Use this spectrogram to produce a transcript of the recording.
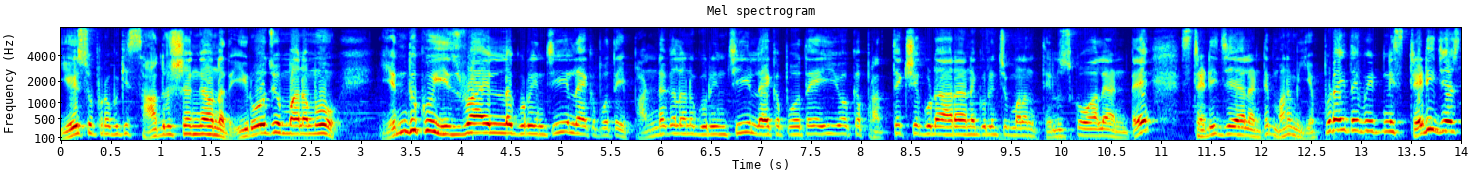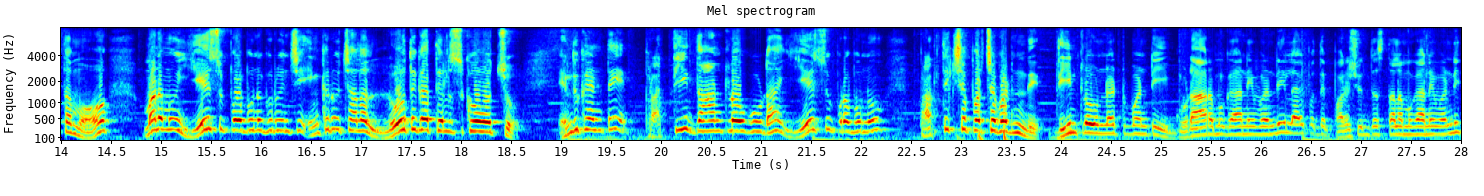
యేసు ప్రభుకి సాదృశ్యంగా ఉన్నది. ఈరోజు మనము ఎందుకు ఇజ్రాయిల్ల గురించి లేకపోతే ఈ పండగలను గురించి లేకపోతే ఈ యొక్క ప్రత్యక్ష గుడారాన్ని గురించి మనం తెలుసుకోవాలి అంటే స్టడీ చేయాలంటే మనం ఎప్పుడైతే వీటిని స్టడీ చేస్తామో మనము యేసు ప్రభుని గురించి ఇంకనూ చాలా లోతుగా తెలుసుకోవచ్చు. ఎందుకంటే ప్రతి దాంట్లో కూడా యేసు ప్రభును ప్రత్యక్షపరచబడింది. దీంట్లో ఉన్నటువంటి గుడారము కానివ్వండి లేకపోతే పరిశుద్ధ స్థలము కానివ్వండి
